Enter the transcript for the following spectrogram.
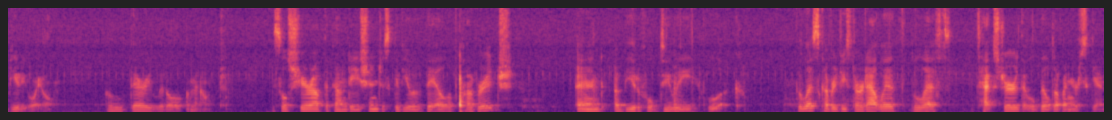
Beauty Oil. A very little amount. This will sheer out the foundation, just give you a veil of coverage and a beautiful dewy look. The less coverage you start out with, the less texture that will build up on your skin.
